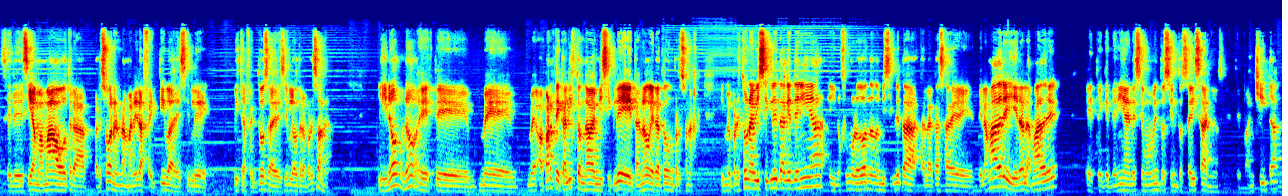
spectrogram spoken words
se le decía mamá a otra persona, en una manera afectiva de decirle, viste, afectuosa de decirle a otra persona. Y no, no, este, me, aparte Calixto andaba en bicicleta, ¿no? Era todo un personaje. Y me prestó una bicicleta que tenía y nos fuimos los dos andando en bicicleta hasta la casa de, la madre y era la madre este, que tenía en ese momento 106 años, este, Panchita.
